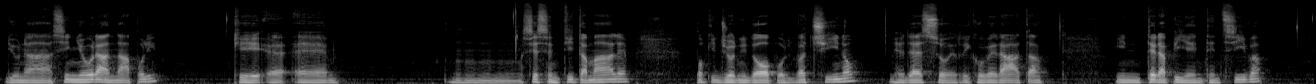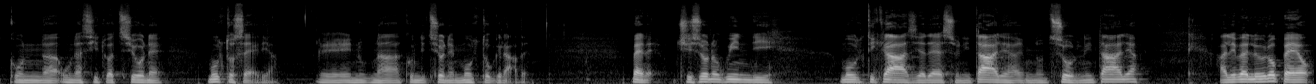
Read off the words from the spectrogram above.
di una signora a Napoli che eh, è, mm, si è sentita male pochi giorni dopo il vaccino e adesso è ricoverata in terapia intensiva con una situazione molto seria e in una condizione molto grave. Bene, ci sono quindi molti casi adesso in Italia e non solo in Italia. A livello europeo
